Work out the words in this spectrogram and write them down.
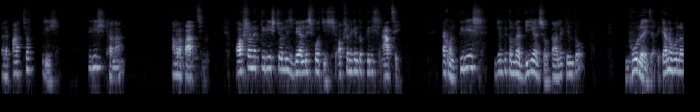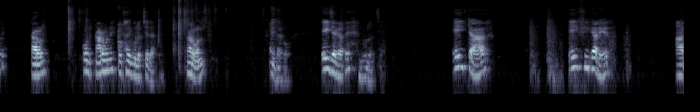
তাহলে পাঁচ ছ ত্রিশ। তিরিশ খানা আমরা পাচ্ছি। অপশনে তিরিশ, চল্লিশ, বিয়াল্লিশ, পঁচিশ। অপশনে কিন্তু তিরিশ আছে। এখন তিরিশ যদি তোমরা দিয়ে আসো, তাহলে কিন্তু ভুল হয়ে যাবে। কেন ভুল হবে? কারণ, কোন কারণে কোথায় ভুল হচ্ছে দেখো। কারণ, এই দেখো এই জায়গাতে ভুল হচ্ছে। এইটার, এই ফিগারের আর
